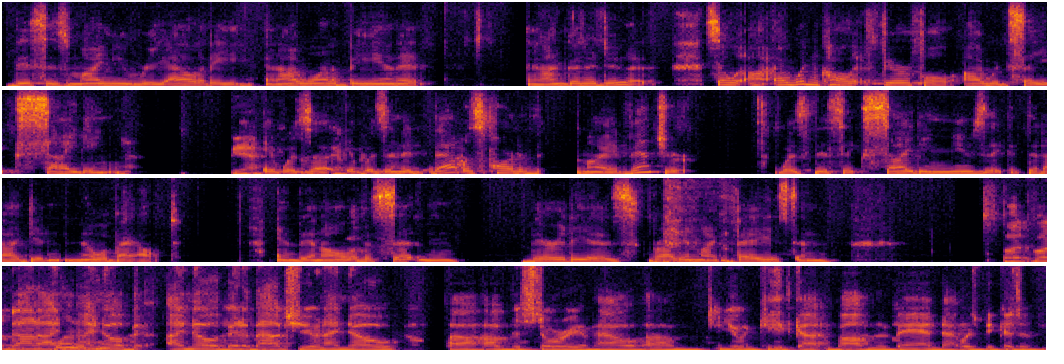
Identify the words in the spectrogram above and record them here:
this is my new reality and I want to be in it and I'm going to do it. So I, I, wouldn't call it fearful. I would say exciting. Yeah. It was a, it was an, that was part of my adventure was this exciting music that I didn't know about. And then all of a sudden, there it is right in my face. And but well, Donna, I, I, know a bit. I know a bit about you, and I know uh, of the story of how um, you and Keith got involved in the band. That was because of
